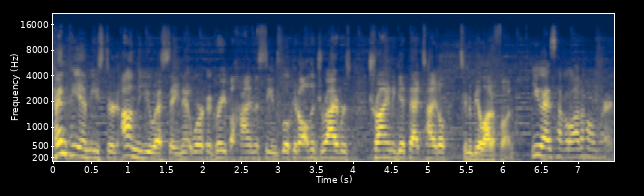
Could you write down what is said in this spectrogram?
10 p.m. Eastern on the USA Network. A great behind the scenes look at all the drivers trying to get that title. It's going to be a lot of fun. You guys have a lot of homework.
